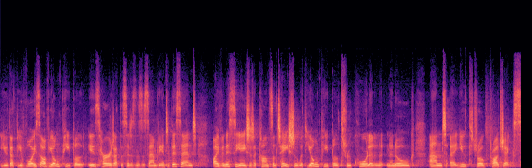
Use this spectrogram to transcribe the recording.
you that the voice of young people is heard at the Citizens' Assembly. And to this end, I've initiated a consultation with young people through Comhairle na nÓg and uh, youth drug projects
